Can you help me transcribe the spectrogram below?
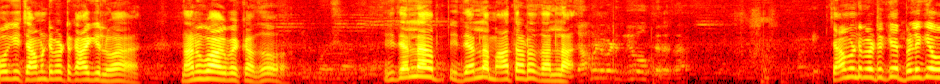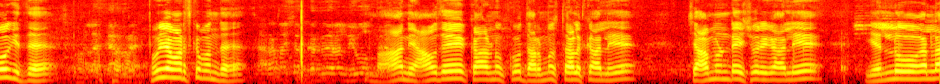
ಹೋಗಿ ಚಾಮುಂಡಿ ಬೆಟ್ಟಕ್ಕೆ ಆಗಿಲ್ವಾ? ನನಗೂ ಆಗಬೇಕದು. ಇದೆಲ್ಲ ಇದೆಲ್ಲ ಮಾತಾಡೋದಲ್ಲ. ಚಾಮುಂಡಿ ಬೆಟ್ಟಕ್ಕೆ ಬೆಳಿಗ್ಗೆ ಹೋಗಿದ್ದೆ. ಪೂಜೆ ಮಾಡಿಸ್ಕೊಂಬಂದೆ ನಾನು ಯಾವುದೇ ಕಾರಣಕ್ಕೂ ಧರ್ಮಸ್ಥಳಕ್ಕಾಗಲಿ, ಚಾಮುಂಡೇಶ್ವರಿಗಾಗಲಿ ಎಲ್ಲೂ ಹೋಗಲ್ಲ.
